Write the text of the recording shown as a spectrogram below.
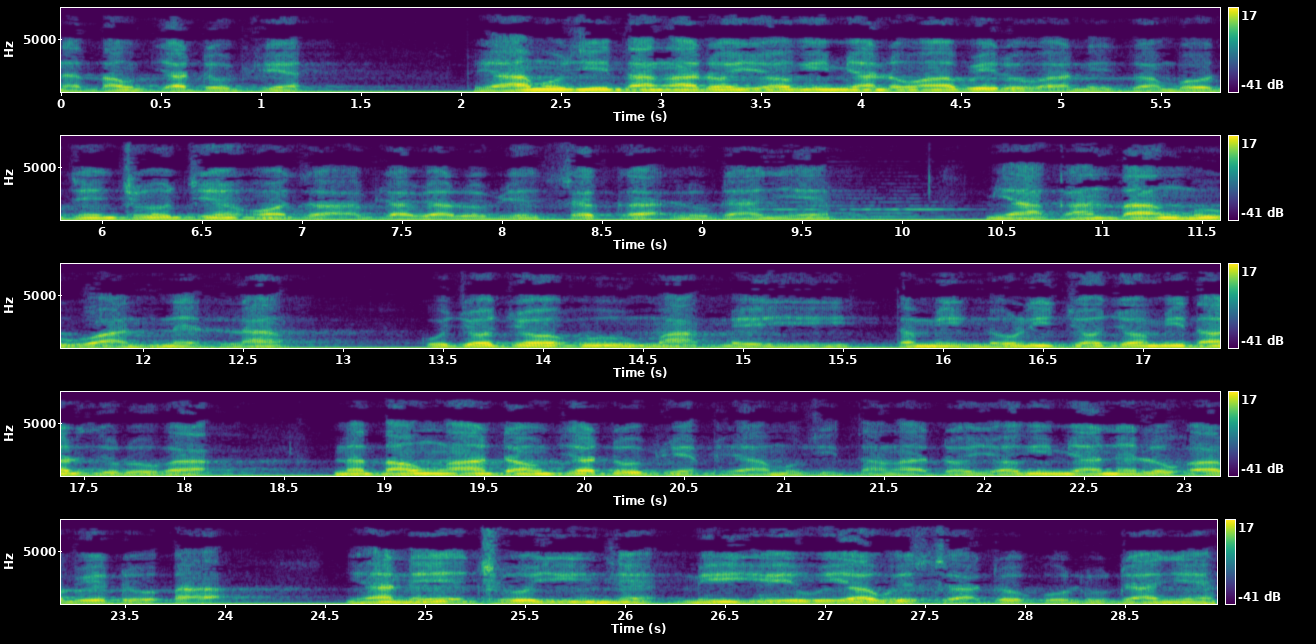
2000ကျပ်တို့ဖြင့်ဘုရားမူကြီးတန်ဃာတော်ယောဂီများလောအားပေတို့အားနေသွံဘောခြင်းချိုးခြင်းဩဇာအပြာပြာတို့ဖြင့်ဆက်ကလူဒန်းခြင်း မြကန္တာငုဝါနှစ်လန်းကိုကြောကြောဥမမေဤတမိနိုလီကြောကြောမိသားစုတို့က2500ကျပ်တို့ဖြင့်ဖျားမှုရှိတန်ဃာတော်ယောဂီများနဲ့လုံအဘိတို့အားညနေအချိုးကြီးနှင့်မိယေဝေယဝိစ္စတို့ကိုလူတန်းခြင်း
